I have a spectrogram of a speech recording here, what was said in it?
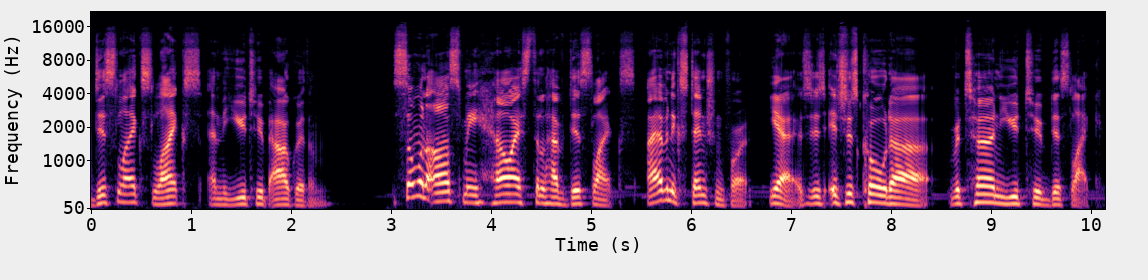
Dislikes, likes, and the YouTube algorithm. Someone asked me how I still have dislikes. I have an extension for it. Yeah, it's just, it's just called uh, Return YouTube Dislike.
